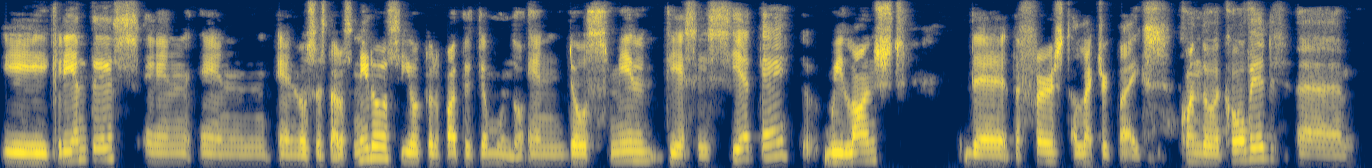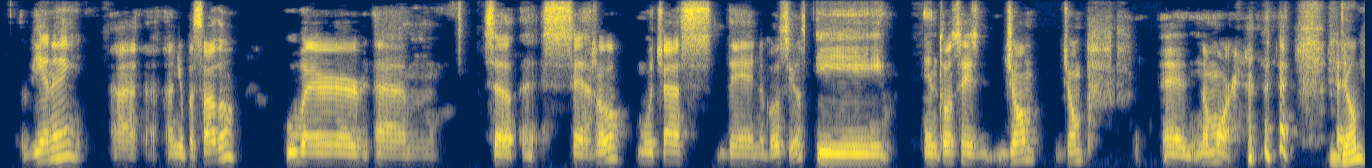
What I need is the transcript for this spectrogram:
y clientes en, en, en los Estados Unidos y otras partes del mundo. En 2017, we launched the, the first electric bikes. Cuando el COVID uh, viene, uh, año pasado, Uber um, cerró muchas de negocios y entonces Jump, Jump, eh, no more. Jump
